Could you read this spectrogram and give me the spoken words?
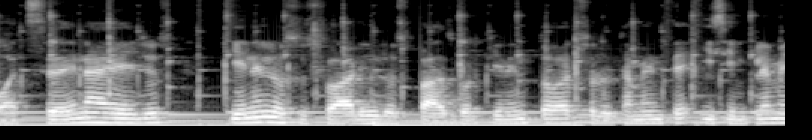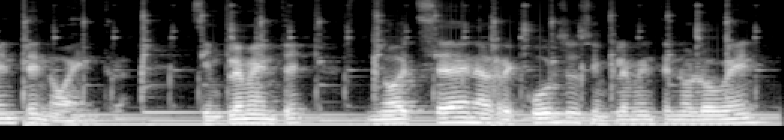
o acceden a ellos, tienen los usuarios, los passwords, tienen todo absolutamente y simplemente no entran. Simplemente no acceden al recurso, simplemente no lo ven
